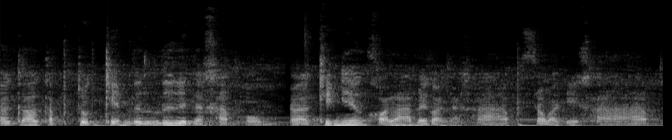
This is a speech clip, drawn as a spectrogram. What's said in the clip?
แล้วก็กับตัวเกมลื่นๆนะครับผมคลิปนี้ต้องขอลาไปก่อนนะครับ สวัสดีครับ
